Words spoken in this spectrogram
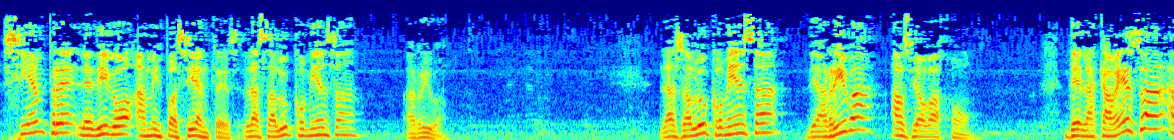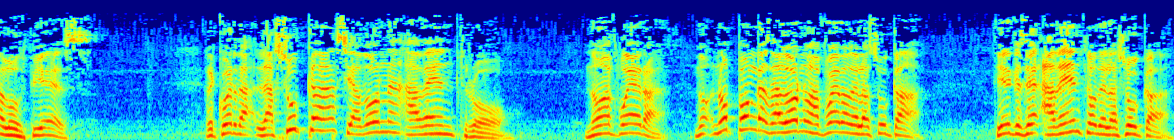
siempre le digo a mis pacientes, la salud comienza arriba. La salud comienza de arriba hacia abajo, de la cabeza a los pies. Recuerda, la azúcar se adorna adentro, no afuera. No, no pongas adornos afuera del azúcar. Tiene que ser adentro del azúcar.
